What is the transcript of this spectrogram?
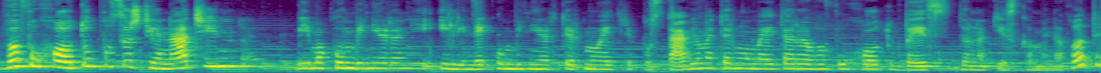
В ухото по същия начин има комбинирани или некомбинирани термометри, поставяме термометъра в ухото без да натискаме навътре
